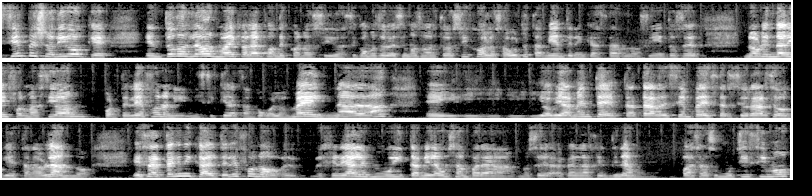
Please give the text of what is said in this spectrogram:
siempre yo digo que en todos lados no hay que hablar con desconocidos, así como se lo decimos a nuestros hijos, los adultos también tienen que hacerlo, ¿sí? Entonces, no brindar información por teléfono, ni, ni siquiera tampoco los mails, nada, eh, y obviamente tratar de siempre de cerciorarse con quién están hablando. Esa técnica del teléfono eh, en general es muy, también la usan para, no sé, acá en la Argentina pasa muchísimo,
